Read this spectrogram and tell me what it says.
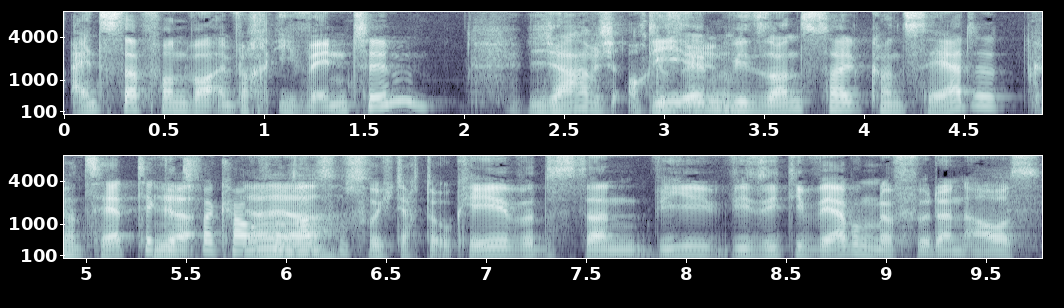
eins davon war einfach Eventim, Ja, habe ich auch die gesehen. irgendwie sonst halt Konzerte, Konzerttickets Ja, verkaufen ja, ja. und sonst was, wo ich dachte, okay, wird es dann, wie, wie sieht die Werbung dafür dann aus?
